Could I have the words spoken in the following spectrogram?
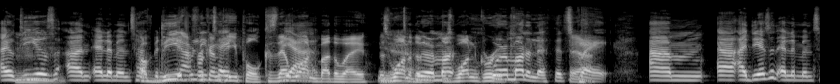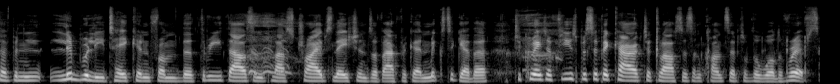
Ideas hmm. and elements have of been the African taken- people, because they're Yeah. one, by the way. There's Yeah. one of them. Mon- There's one group. We're a monolith. It's Yeah. great. Um, uh, ideas and elements have been liberally taken from the 3,000 plus tribes, nations of Africa and mixed together to create a few specific character classes and concepts of the world of Rifts.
